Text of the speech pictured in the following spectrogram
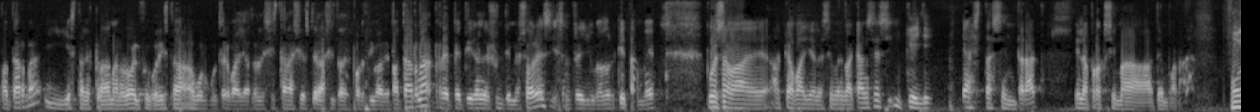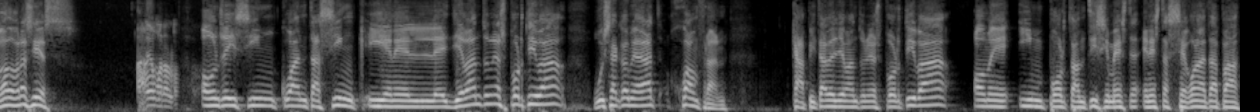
Paterna i esta vesprada Manolo, el futbolista, ha volgut treballar a les instal·lacions de la ciutat esportiva de Paterna, repetir en les últimes hores i és altre jugador que també pues, acaba ja les seves vacances i que ja està centrat en la pròxima temporada. Fogado, gràcies. Adéu, Manolo. 11 i 55 i en el Llevant Unió Esportiva avui s'ha acomiadat Juan capità del Llevant Unió Esportiva home importantíssim en esta segona etapa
